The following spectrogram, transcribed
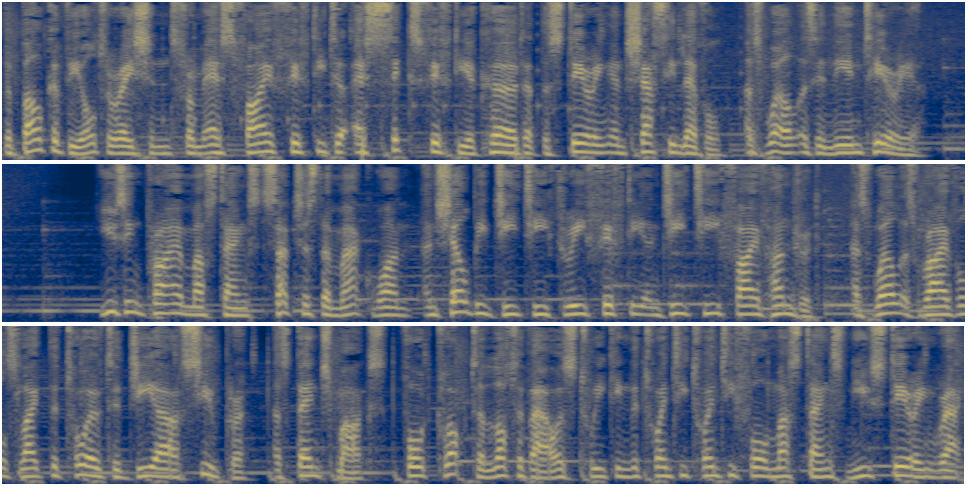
The bulk of the alterations from S550 to S650 occurred at the steering and chassis level, as well as in the interior using prior Mustangs such as the Mach 1 and Shelby GT350 and GT500, as well as rivals like the Toyota GR Supra, as benchmarks, Ford clocked a lot of hours tweaking the 2024 Mustang's new steering rack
